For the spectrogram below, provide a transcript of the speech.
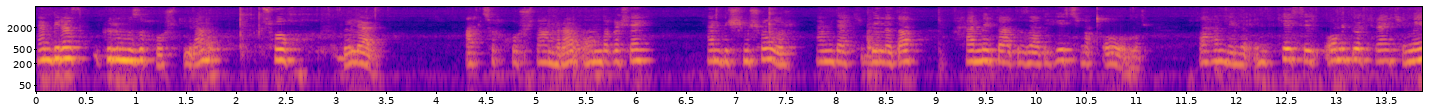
Mən biraz qırmızı xoşlayıram. Çox belə açıq xoşlamıram. Onda qəşəng həm bişmiş olur, həm də ki belə də xəmir dadı zadı heç nə olur. Baxın belə. İndi tez-tez onu götürən kimi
